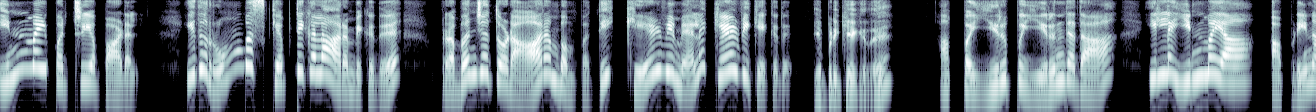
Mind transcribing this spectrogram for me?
இன்மை பற்றிய பாடல். இது ரொம்ப ஸ்கெப்டிக்கலா ஆரம்பிக்குது. பிரபஞ்சத்தோட ஆரம்பம் பத்தி கேள்வி மேல கேள்வி கேக்குது. எப்படி கேக்குது? அப்ப இருப்பு இருந்ததா? இல்ல இன்மையா? அப்படின்னு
